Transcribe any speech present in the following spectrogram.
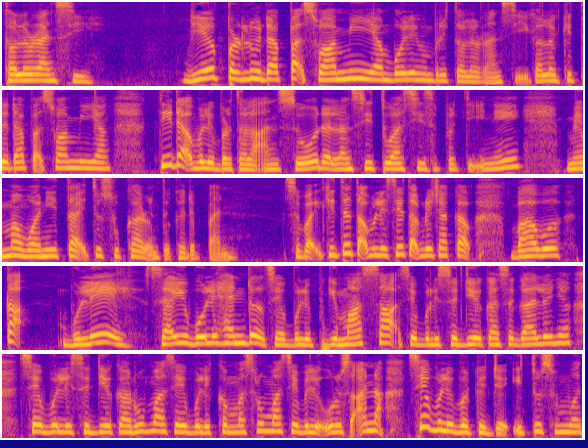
Toleransi dia perlu dapat suami yang boleh memberi toleransi. Kalau kita dapat suami yang tidak boleh bertolak ansur dalam situasi seperti ini, memang wanita itu sukar untuk ke depan. Sebab kita tak boleh, saya tak boleh cakap bahawa tak boleh, saya boleh handle, saya boleh pergi masak, saya boleh sediakan segalanya, saya boleh sediakan rumah, saya boleh kemas rumah, saya boleh urus anak, saya boleh bekerja. Itu semua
